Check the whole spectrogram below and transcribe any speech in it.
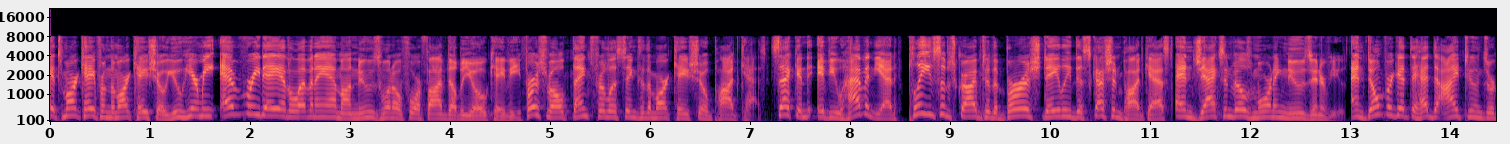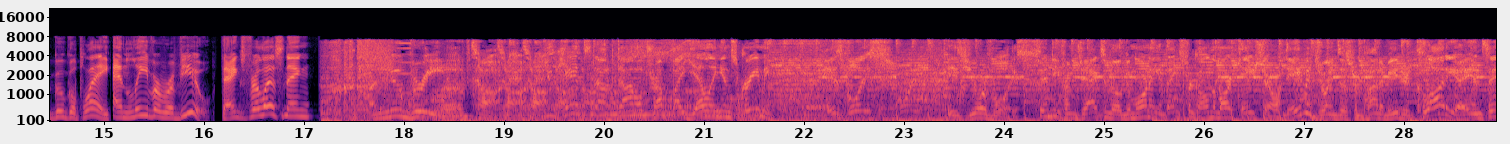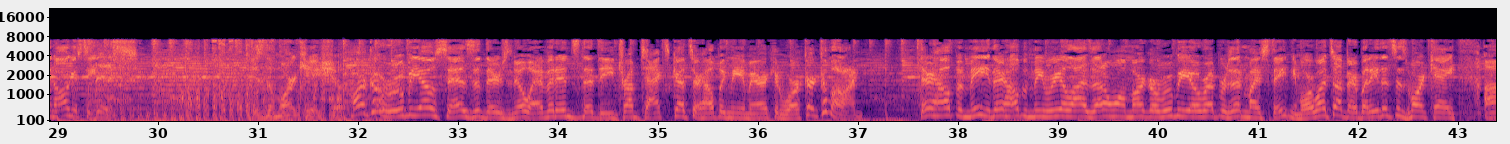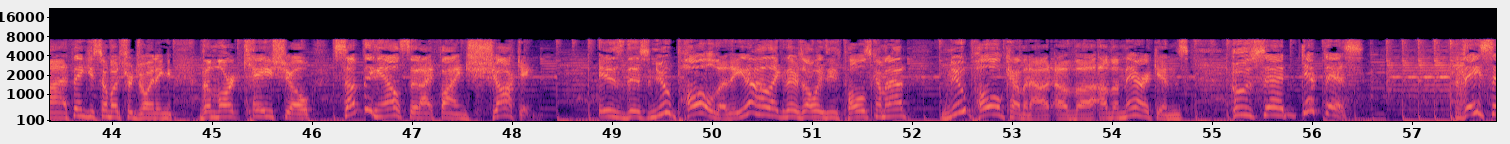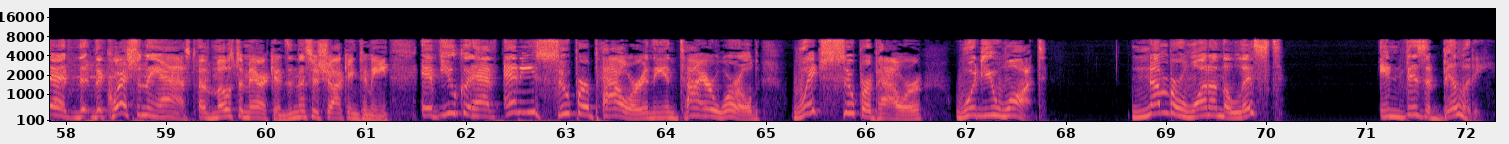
Hey, it's Mark Kaye from The Mark Kaye Show. You hear me every day at 11 a.m. on News 1045 WOKV. First of all, thanks for listening to The Mark Kaye Show podcast. Second, if you haven't yet, please subscribe to the Burrish Daily Discussion podcast and Jacksonville's Morning News interviews. And don't forget to head to iTunes or Google Play and leave a review. Thanks for listening. A new breed of talk. talk, talk. You can't stop Donald Trump by yelling and screaming. His voice is your voice. Cindy from Jacksonville, good morning, and thanks for calling the Mark Kaye Show. David joins us from Ponte Vedra. Claudia in St. Augustine. This is the Mark Kaye Show. Marco Rubio says that there's no evidence that the Trump tax cuts are helping the American worker. Come on. They're helping me. They're helping me realize I don't want Marco Rubio representing my state anymore. What's up, everybody? This is Mark Kaye. Uh, thank you so much for joining the Mark Kaye Show. Something else that I find shocking is this new poll that you know how like there's always these polls coming out. New poll coming out of uh, of Americans who said, get this. They said the, the question they asked of most Americans, and this is shocking to me, if you could have any superpower in the entire world, which superpower would you want? Number one on the list, invisibility.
